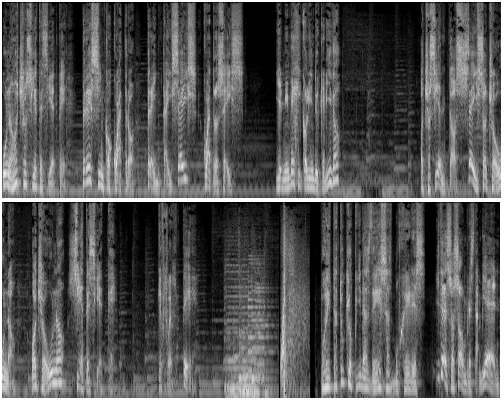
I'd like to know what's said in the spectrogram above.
1877-354-3646. Y en mi México lindo y querido, 800-681-8177. ¡Qué fuerte! Poeta, ¿tú qué opinas de esas mujeres y de esos hombres también,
